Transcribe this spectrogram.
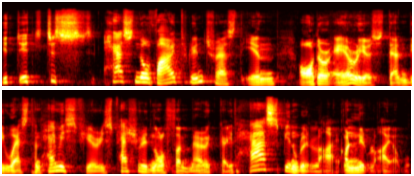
It, it just has no vital interest in other areas than the Western Hemisphere, especially North America. It has been unreliable.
